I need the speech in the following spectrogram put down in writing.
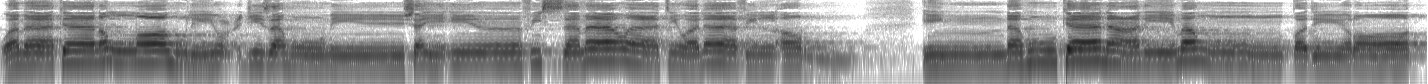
وما كان الله ليعجزه من شيء في السماوات ولا في الأرض انه كان عليما قديرا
